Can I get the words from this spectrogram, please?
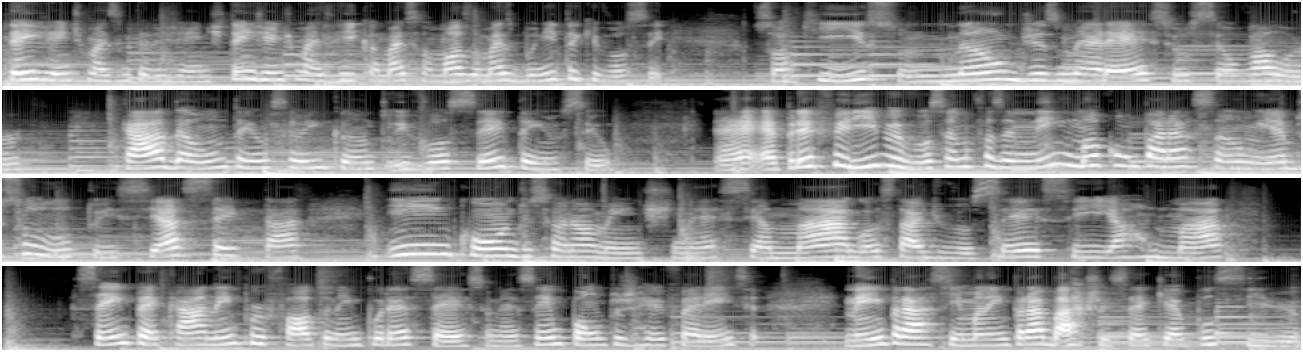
tem gente mais inteligente, tem gente mais rica, mais famosa, mais bonita que você. Só que isso não desmerece o seu valor. Cada um tem o seu encanto e você tem o seu. É, é preferível você não fazer nenhuma comparação em absoluto e se aceitar incondicionalmente, né? Se amar, gostar de você, se arrumar sem pecar nem por falta nem por excesso, né? Sem pontos de referência, nem para cima nem para baixo, isso é que é possível.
